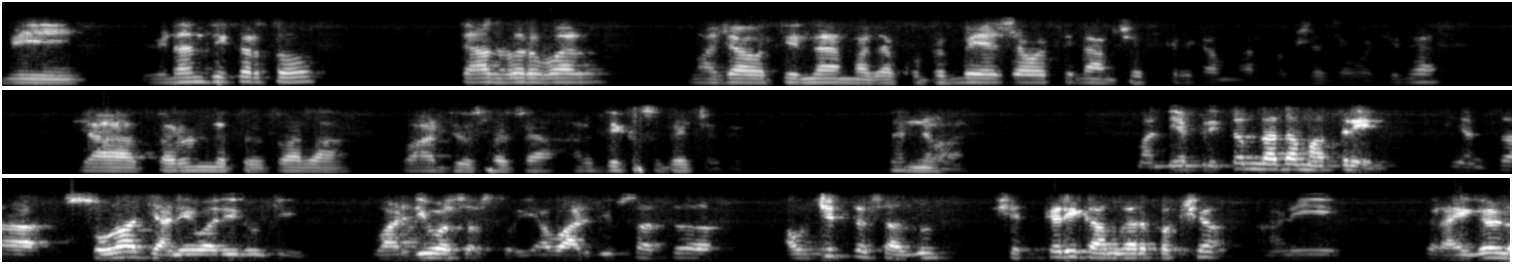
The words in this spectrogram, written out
मी विनंती करतो. त्याचबरोबर माझ्या वतीनं माझ्या कुटुंबियाच्या वतीनं आमच्या शेतकरी कामगार पक्षाच्या वतीनं या तरुण नेतृत्वाला वाढदिवसाच्या हार्दिक शुभेच्छा देतो. धन्यवाद. माननीय प्रीतमदादा म्हात्रे यांचा सोळा जानेवारी रोजी वाढदिवस असतो. या वाढदिवसाचं औचित्य साधून शेतकरी कामगार पक्ष आणि रायगड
